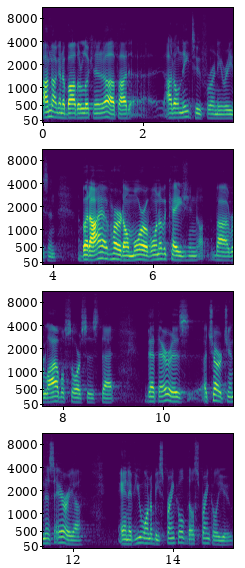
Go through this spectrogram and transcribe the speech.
I'm not going to bother looking it up, I, I don't need to for any reason but I have heard on more of one of occasion by reliable sources that that there is a church in this area, and if you want to be sprinkled, they'll sprinkle you.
